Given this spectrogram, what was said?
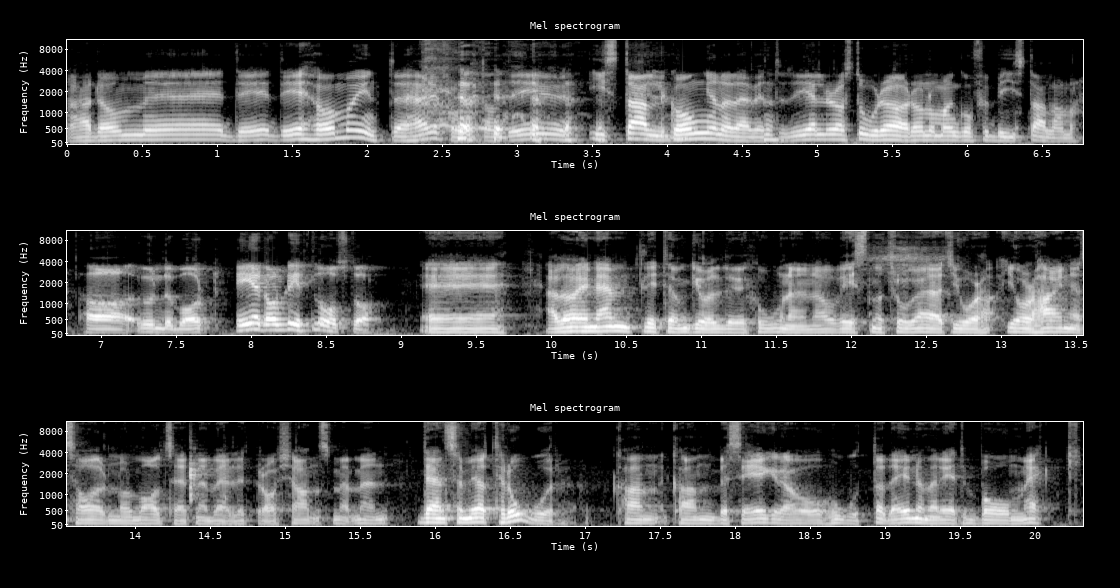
Ja, de, eh, det, det hör man ju inte härifrån. Utan det är ju i stallgångarna där vet du. Det gäller att ha stora öron om man går förbi stallarna. Ja, underbart. Är de ditt lås då? Eh, ja, vi har ju nämnt lite om gulddivisionen och visst, nog tror jag att Your, Your Highness har normalt sett en väldigt bra chans. Men, men den som jag tror kan, kan besegra och hota, det är nummer ett Bomek.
